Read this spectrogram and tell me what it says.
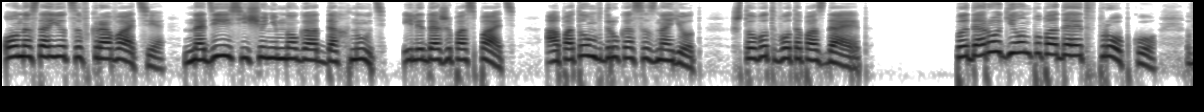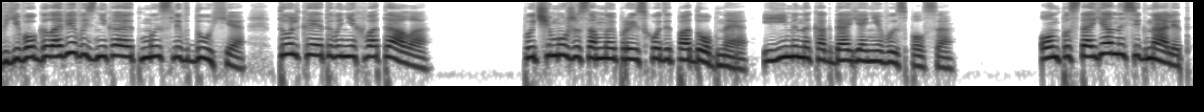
Он остается в кровати, надеясь еще немного отдохнуть или даже поспать, а потом вдруг осознает, что вот-вот опоздает. По дороге он попадает в пробку. В его голове возникают мысли в духе. Только этого не хватало. Почему же со мной происходит подобное, и именно когда я не выспался? Он постоянно сигналит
